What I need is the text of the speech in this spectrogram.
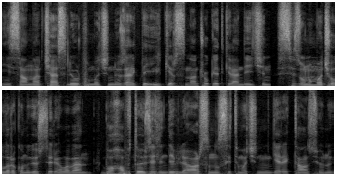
İnsanlar Chelsea Liverpool maçının özellikle ilk yarısından çok etkilendiği için sezonun maçı olarak onu gösteriyor ama ben bu hafta özelinde bile Arsenal City maçının gerek tansiyonu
